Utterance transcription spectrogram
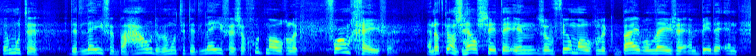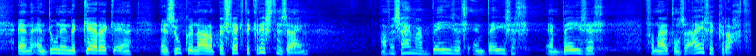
we moeten dit leven behouden, we moeten dit leven zo goed mogelijk vormgeven. En dat kan zelfs zitten in zoveel mogelijk Bijbel lezen en bidden en, en, en doen in de kerk en, en zoeken naar een perfecte christen zijn. Maar we zijn maar bezig en bezig en bezig vanuit onze eigen kracht.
